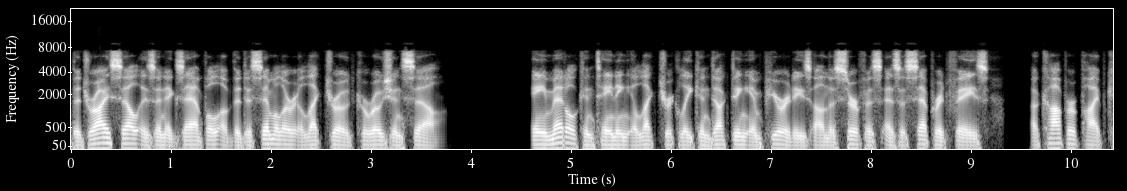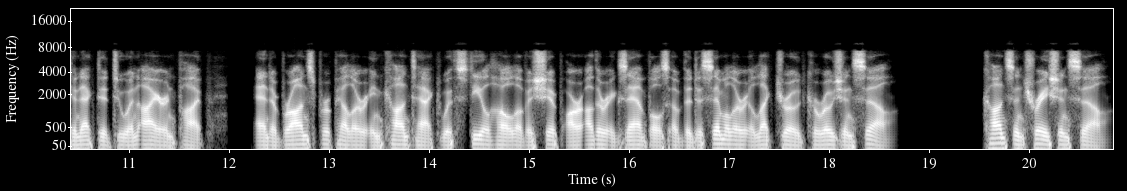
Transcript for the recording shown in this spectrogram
The dry cell is an example of the dissimilar electrode corrosion cell. A metal containing electrically conducting impurities on the surface as a separate phase, a copper pipe connected to an iron pipe, and a bronze propeller in contact with steel hull of a ship are other examples of the dissimilar electrode corrosion cell. Concentration cell.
